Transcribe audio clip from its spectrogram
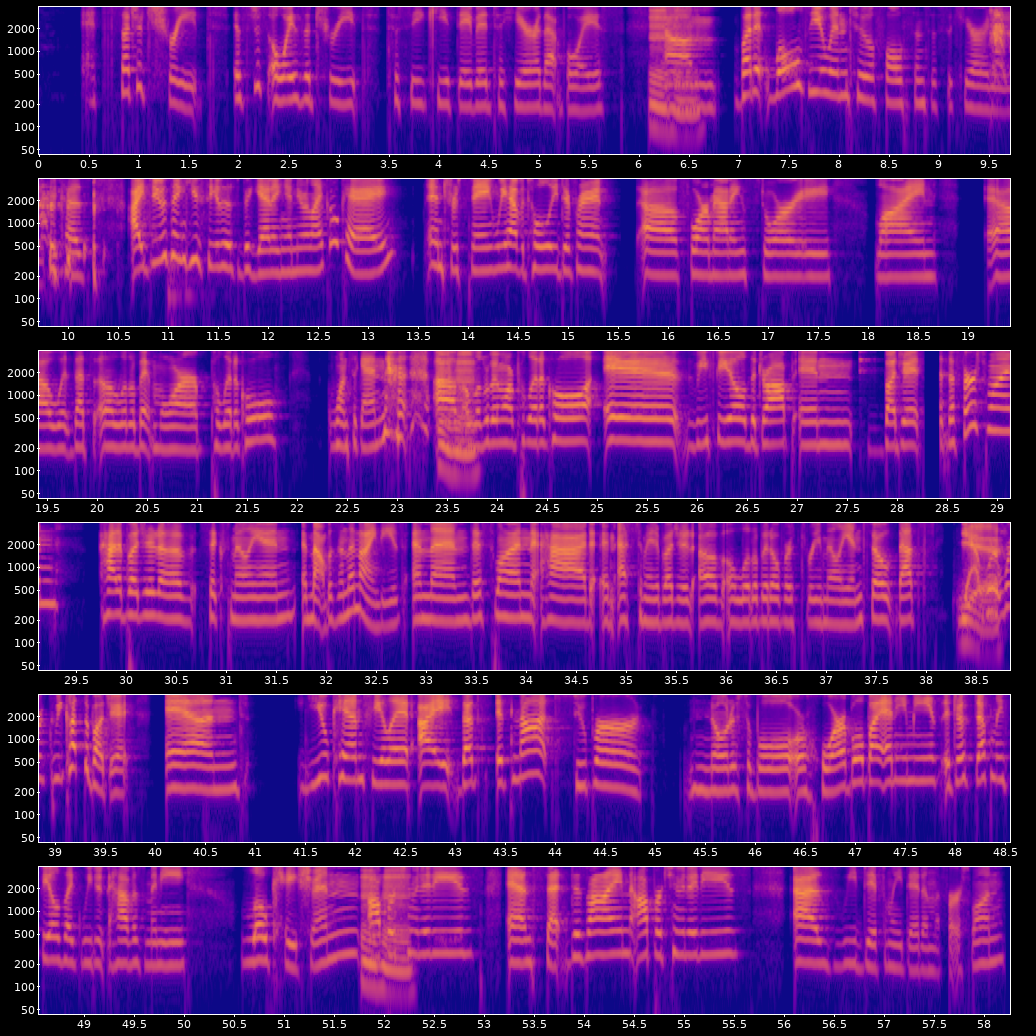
It's such a treat. It's just always a treat to see Keith David, to hear that voice. Mhm. Um, but it lulls you into a false sense of security because I do think you see this beginning and you're like, okay, interesting. We have a totally different uh, formatting story line uh, that's a little bit more political. Once again, um, a Mhm. little bit more political. It, we feel the drop in budget. The first one had a budget of six million, and that was in the 90s. And then this one had an estimated budget of a little bit over three million. So that's yeah, Yeah. We're, we're, we cut the budget, and you can feel it. I that's it's not super noticeable or horrible by any means. It just definitely feels like we didn't have as many location Mhm. opportunities and set design opportunities as we definitely did in the first one.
